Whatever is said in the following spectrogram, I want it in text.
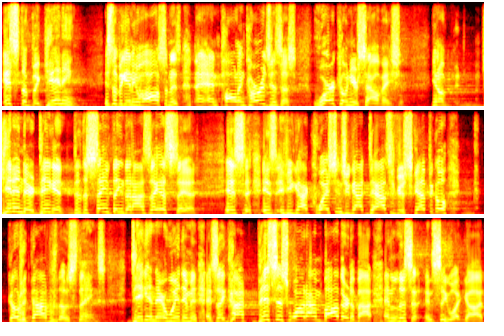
it's the beginning. It's the beginning of awesomeness. And Paul encourages us work on your salvation. You know, get in there, dig in, do the same thing that Isaiah said. Is, is if you got questions, you got doubts, if you're skeptical, go to God with those things. Dig in there with Him and, and say, God, this is what I'm bothered about. And listen and see what God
